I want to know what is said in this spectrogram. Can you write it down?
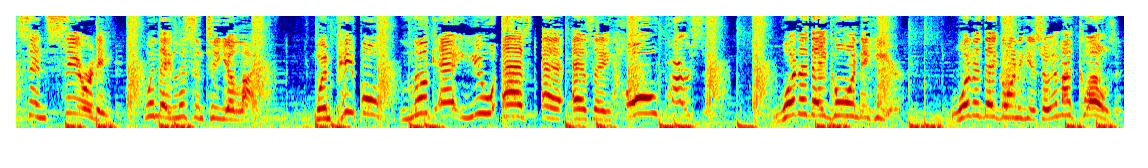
sincerity when they listen to your life? When people look at you as a, as a whole person, what are they going to hear? What are they going to hear? So in my closing,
